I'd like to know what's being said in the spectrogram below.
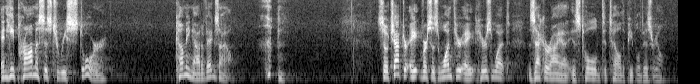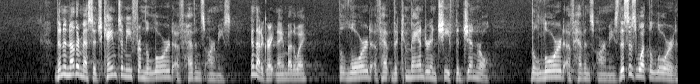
And he promises to restore coming out of exile. so, chapter 8, verses 1 through 8, here's what Zechariah is told to tell the people of Israel. Then another message came to me from the Lord of heaven's armies. Isn't that a great name, by the way? The Lord of heaven, the commander in chief, the general, the Lord of heaven's armies. This is what the Lord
